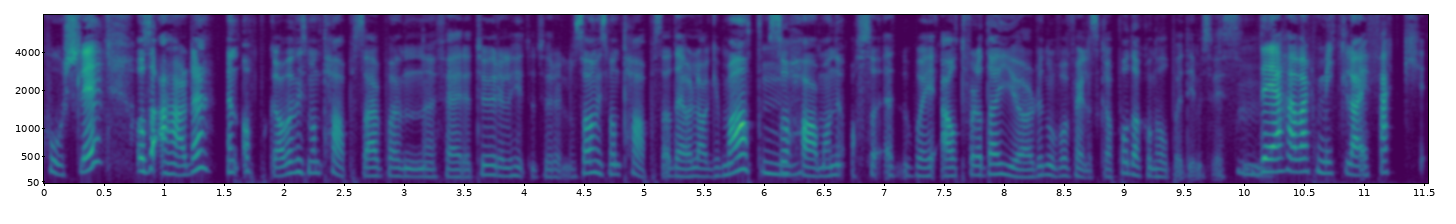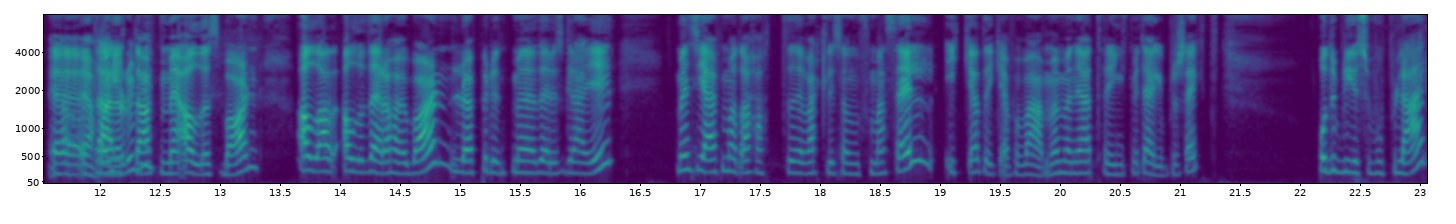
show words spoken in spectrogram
koselig. Og så er det en oppgave hvis man tar på seg på en ferietur eller hyttetur eller noe sånt, hvis man tar på seg det å lage mat, Mm. så har man jo også et way out, for da gjør du noe for fellesskapet, og da kan du holde på i timevis. Mm. Det har vært mitt life hack Ja, eh, ja. på er du hytta med alles barn. Alle, alle dere har jo barn, løper rundt med deres greier. Mens jeg på en måte har hatt, vært litt sånn for meg selv. Ikke at ikke jeg får være med, men jeg har trengt mitt eget prosjekt. Og du blir jo så populær,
